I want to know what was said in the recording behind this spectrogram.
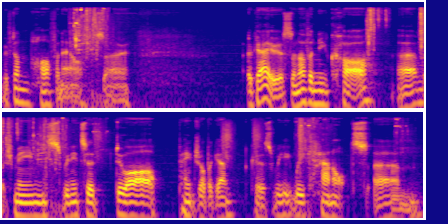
we've done half an hour, so okay. There's another new car, um, which means we need to do our paint job again because we we cannot um,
